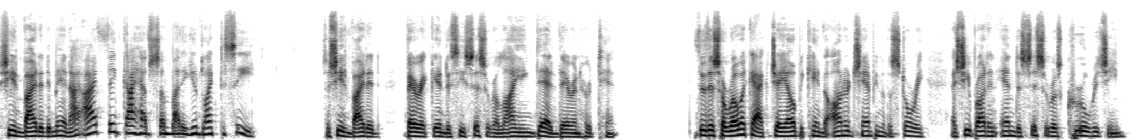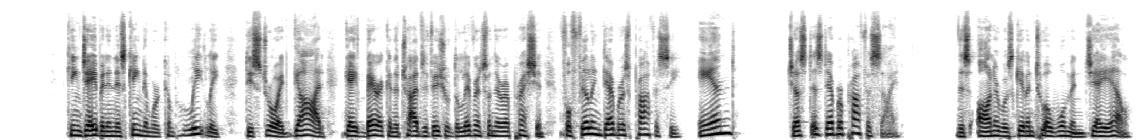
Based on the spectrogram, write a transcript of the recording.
She invited him in. I, I think I have somebody you'd like to see. So she invited Barak in to see Sisera lying dead there in her tent. Through this heroic act, Jael became the honored champion of the story as she brought an end to Sisera's cruel regime. King Jabin and his kingdom were completely destroyed. God gave Barak and the tribes of Israel deliverance from their oppression, fulfilling Deborah's prophecy. And, just as Deborah prophesied, this honor was given to a woman, Jael,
